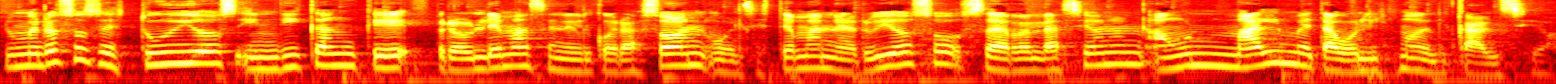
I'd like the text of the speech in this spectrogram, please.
Numerosos estudios indican que problemas en el corazón o el sistema nervioso se relacionan a un mal metabolismo del calcio.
